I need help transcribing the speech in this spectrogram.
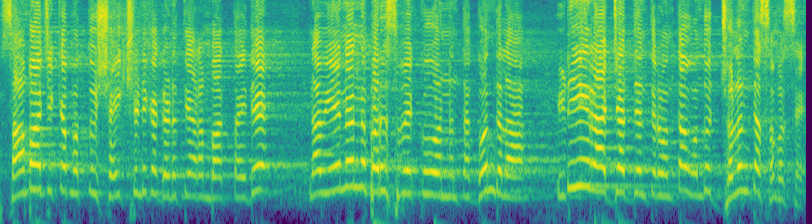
ಸಾಮಾಜಿಕ ಮತ್ತು ಶೈಕ್ಷಣಿಕ ಗಣತಿ ಆರಂಭ ಆಗ್ತಾ ಇದೆ. ನಾವು ಏನನ್ನು ಬರೆಸಬೇಕು ಅನ್ನೋಂಥ ಗೊಂದಲ ಇಡೀ ರಾಜ್ಯಾದ್ಯಂತ ಇರುವಂಥ ಒಂದು ಜ್ವಲಂತ ಸಮಸ್ಯೆ.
